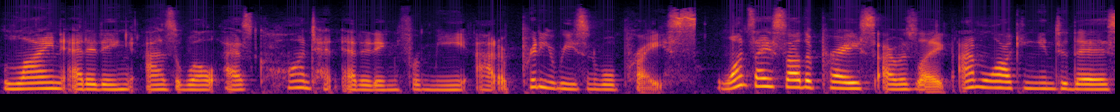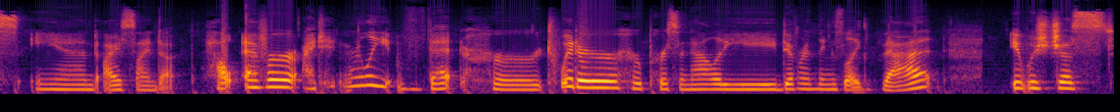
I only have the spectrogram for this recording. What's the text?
line editing as well as content editing for me at a pretty reasonable price. Once I saw the price, I was like, I'm locking into this and I signed up. However, I didn't really vet her Twitter, her personality, different things like that. It was just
